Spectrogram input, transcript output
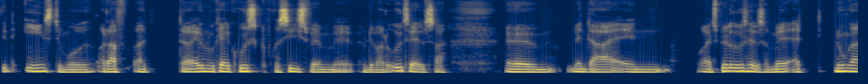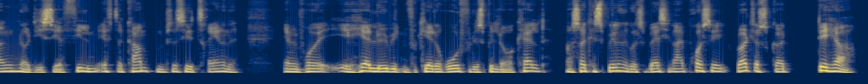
Det er den eneste måde, og der, og der er jo, nu kan jeg ikke huske præcis, hvem, øh, hvem det var, der udtalte sig, øhm, men der er en, og en spiller udtaler sig med, at nogle gange, når de ser film efter kampen, så siger trænerne, jamen prøv øh, her løb i den forkerte rute, for det spil, der var kaldt, og så kan spillerne gå tilbage og sige, nej, prøv at se, Rodgers gør det her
